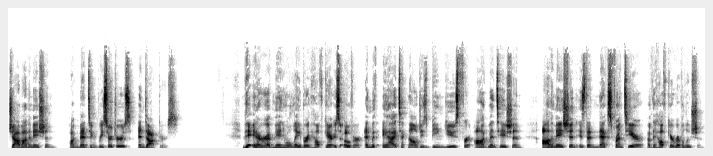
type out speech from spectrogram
Job automation, augmenting researchers and doctors. The era of manual labor in healthcare is over, and with AI technologies being used for augmentation, automation is the next frontier of the healthcare revolution.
